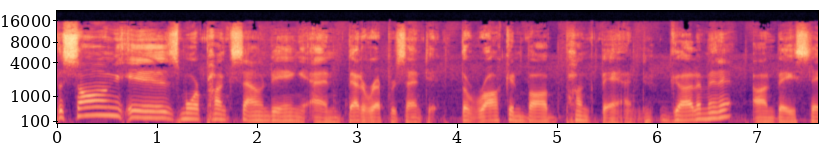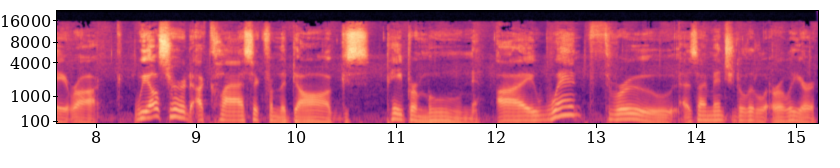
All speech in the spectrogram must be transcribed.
The song is more punk sounding and better represented. The Rock and Bob Punk Band. Got a minute? On Bay State Rock. We also heard a classic from the Dogs. Paper Moon. I went through, as I mentioned a little earlier,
